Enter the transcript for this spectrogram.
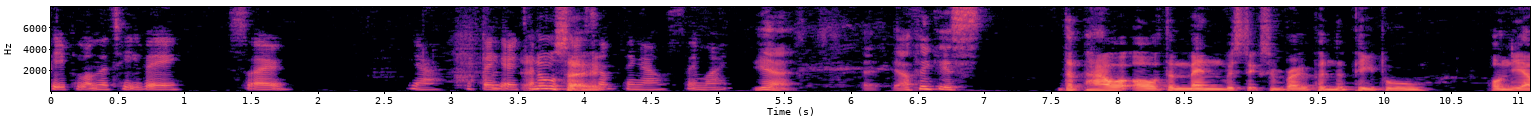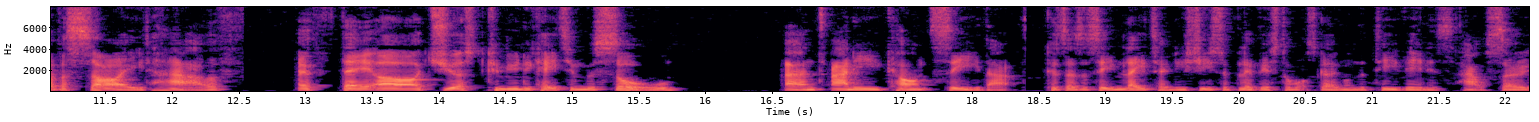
people on the TV. So, yeah, if they go to And also- something else, they might. Yeah, I think it's the power of the men with sticks and rope and the people on the other side have if they are just communicating with Saul and Annie can't see that because there's a scene later and she's oblivious to what's going on the TV in his house so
